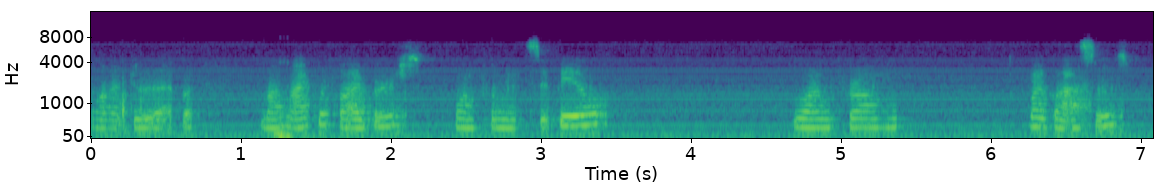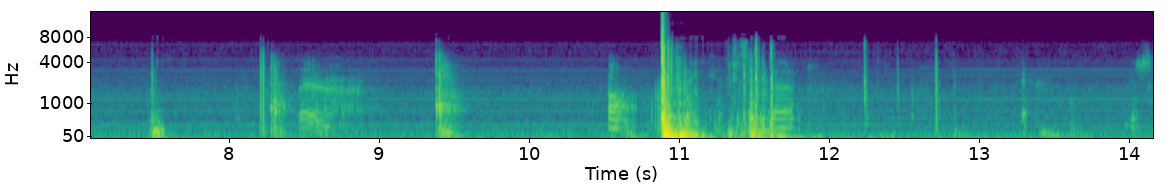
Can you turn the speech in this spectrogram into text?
want to do that, but my microfibers, one from Incipio, one from my glasses. There. Oh, I can see that. There. Just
